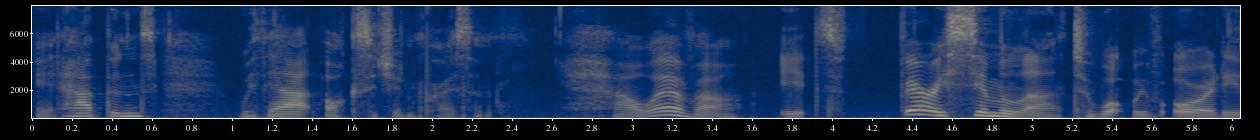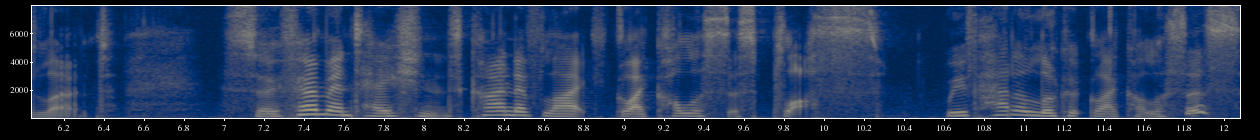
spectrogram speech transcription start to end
It happens without oxygen present. However, it's very similar to what we've already learnt. So fermentation is kind of like glycolysis plus. We've had a look at glycolysis.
